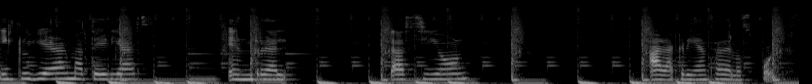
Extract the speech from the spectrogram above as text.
incluyeran materias en relación a la crianza de los pollos.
